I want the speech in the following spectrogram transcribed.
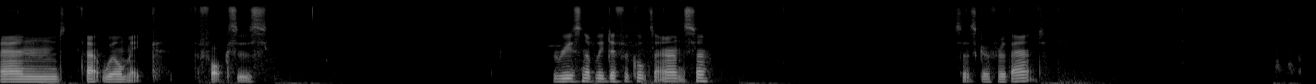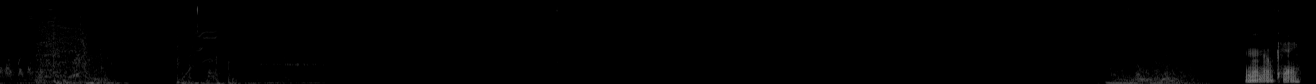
And that will make the foxes reasonably difficult to answer. So let's go for that. And then okay.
